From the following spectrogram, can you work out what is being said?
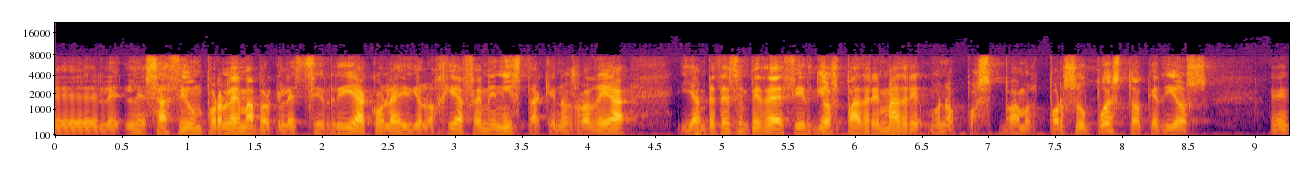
eh, les hace un problema porque les chirría con la ideología feminista que nos rodea y a veces empieza a decir Dios Padre Madre. Bueno, pues vamos, por supuesto que Dios, ¿eh?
